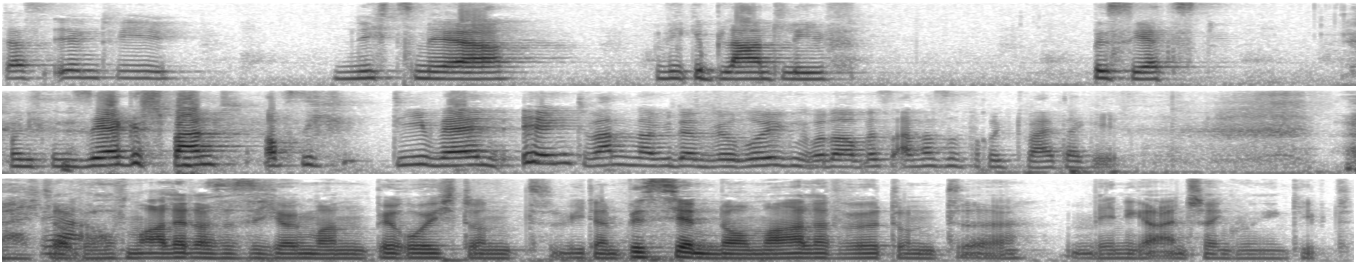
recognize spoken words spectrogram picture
dass irgendwie nichts mehr wie geplant lief. Bis jetzt. Und ich bin sehr gespannt, ob sich die Wellen irgendwann mal wieder beruhigen oder ob es einfach so verrückt weitergeht. Ich glaube, ja. wir hoffen alle, dass es sich irgendwann beruhigt und wieder ein bisschen normaler wird und äh, weniger Einschränkungen gibt.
